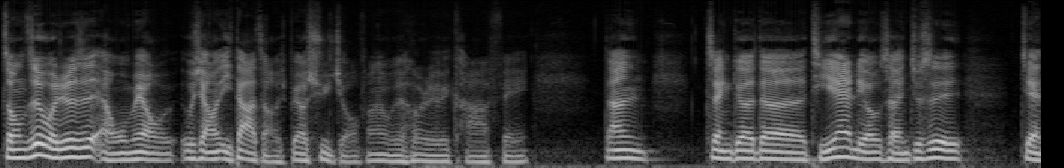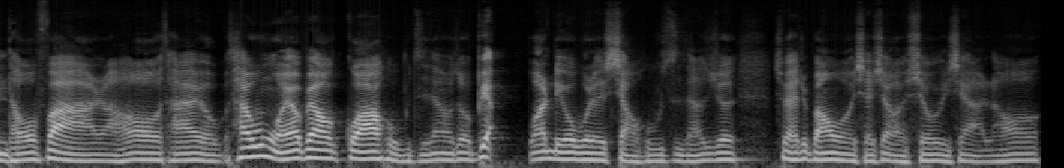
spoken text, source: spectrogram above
总之我就是哎我没有，我想要一大早就不要酗酒，反正我就喝了一杯咖啡，但。整个的体验流程就是剪头发，然后他有他问我要不要刮胡子，然后我说不要，我要留我的小胡子，然后就所以他就帮我小小的修一下，然后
